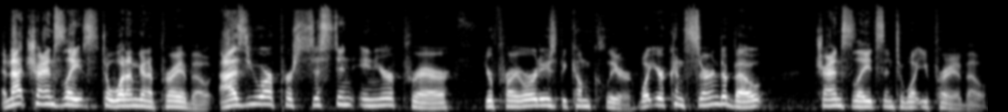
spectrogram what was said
And that translates to what I'm going to pray about. As you are persistent in your prayer, your priorities become clear. What you're concerned about translates into what you pray about.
